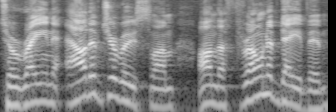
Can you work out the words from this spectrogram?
to reign out of Jerusalem on the throne of David.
